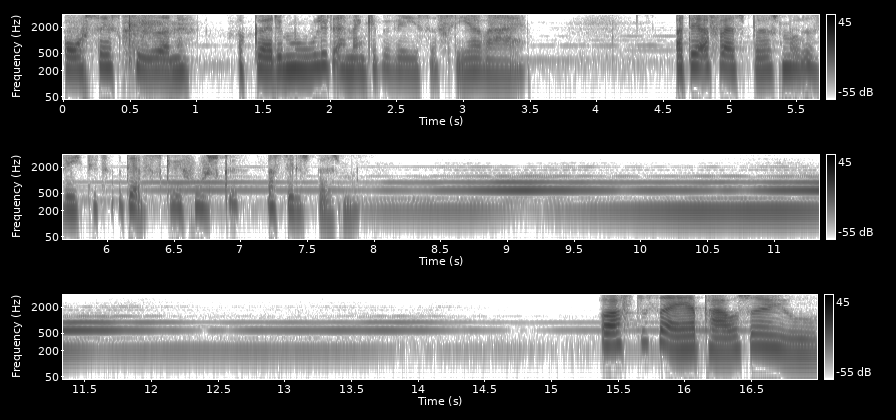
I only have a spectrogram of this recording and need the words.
årsagskæderne og gør det muligt, at man kan bevæge sig flere veje. Og derfor er spørgsmålet vigtigt, og derfor skal vi huske at stille spørgsmål. Ofte så er pauser jo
